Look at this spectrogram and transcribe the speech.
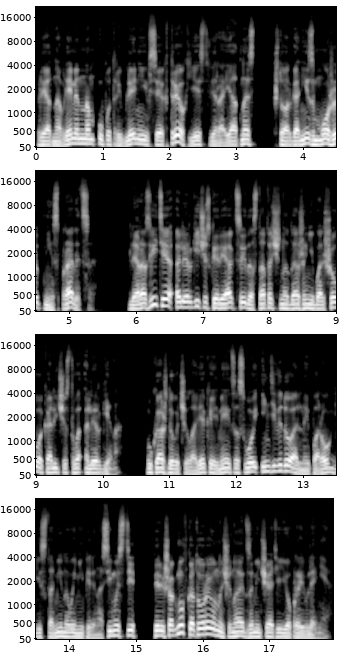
При одновременном употреблении всех трех есть вероятность, что организм может не справиться. Для развития аллергической реакции достаточно даже небольшого количества аллергена. У каждого человека имеется свой индивидуальный порог гистаминовой непереносимости, перешагнув который он начинает замечать ее проявления.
